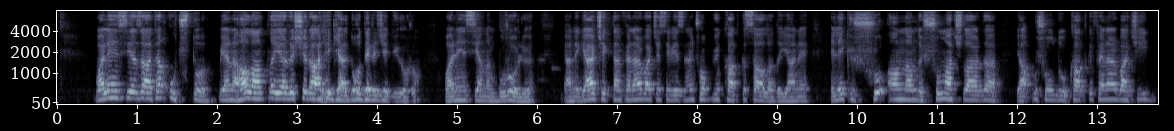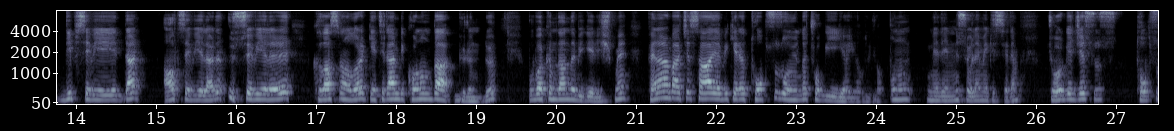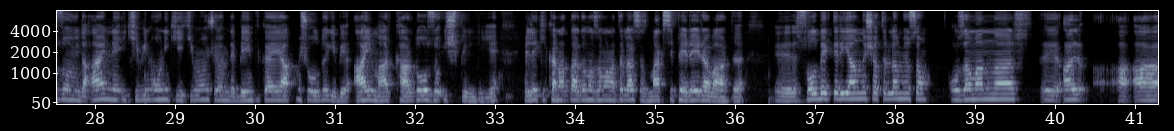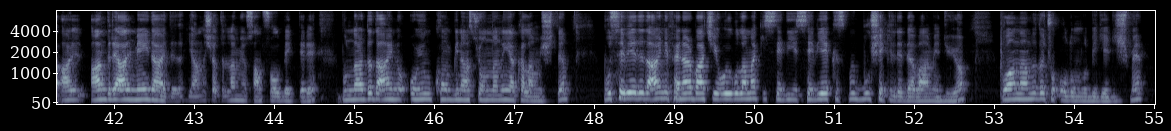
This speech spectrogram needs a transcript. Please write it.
Valencia zaten uçtu. Yani Haaland'la yarışır hale geldi o derece diyorum. Valencia'nın bu rolü. Yani gerçekten Fenerbahçe seviyesine çok büyük katkı sağladı. Yani hele ki şu anlamda şu maçlarda yapmış olduğu katkı Fenerbahçe'yi dip seviyeden alt seviyelerden üst seviyelere klasman olarak getiren bir konumda büründü. Bu bakımdan da bir gelişme. Fenerbahçe sahaya bir kere topsuz oyunda çok iyi yayılıyor. Bunun nedenini söylemek istedim. Jorge Jesus topsuz oyunda aynı 2012-2013 döneminde Benfica'ya yapmış olduğu gibi Aymar, Cardozo işbirliği. Hele ki kanatlardan o zaman hatırlarsanız Maxi Pereira vardı. Ee, sol bekleri yanlış hatırlamıyorsam o zamanlar e, Al, Al, Andre Almeida'ydı. Yanlış hatırlamıyorsam sol bekleri. Bunlarda da aynı oyun kombinasyonlarını yakalamıştı. Bu seviyede de aynı Fenerbahçe'ye uygulamak istediği seviye kısmı bu şekilde devam ediyor. Bu anlamda da çok olumlu bir gelişme.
